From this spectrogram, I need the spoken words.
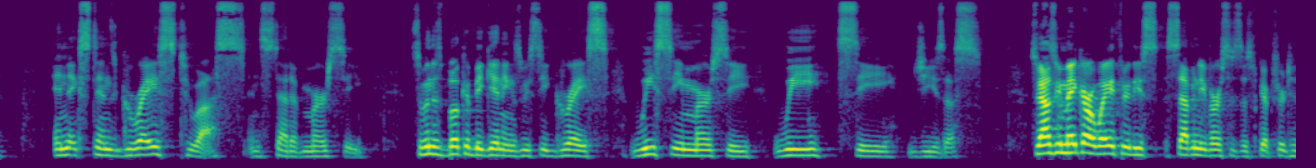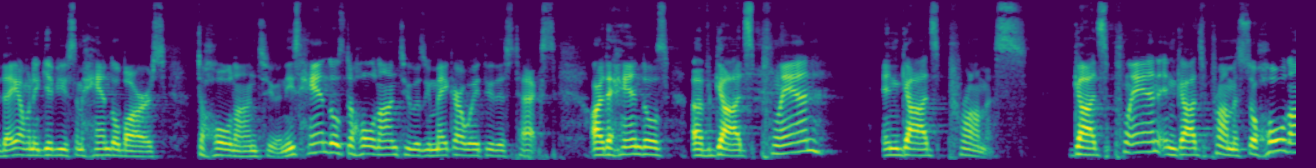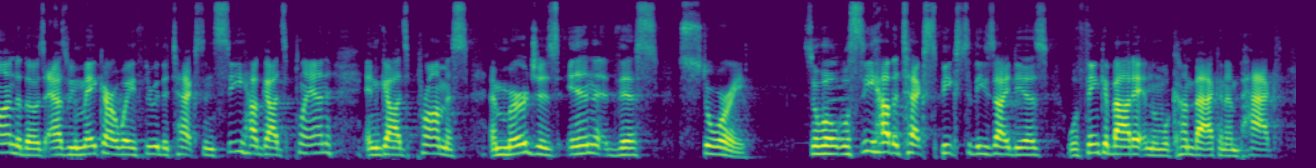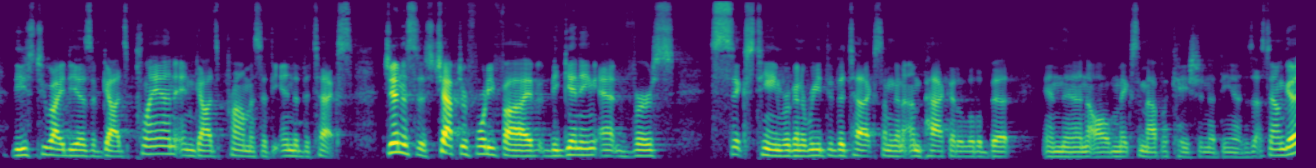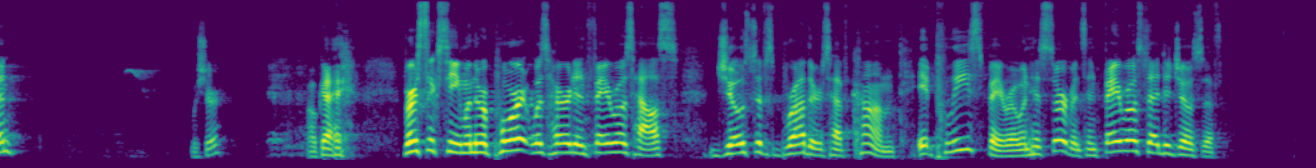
and extends grace to us instead of mercy. So in this book of beginnings, we see grace, we see mercy, we see Jesus. So, as we make our way through these 70 verses of Scripture today, I want to give you some handlebars to hold on to. And these handles to hold on to as we make our way through this text are the handles of God's plan and God's promise. God's plan and God's promise. So hold on to those as we make our way through the text and see how God's plan and God's promise emerges in this story. So we'll, we'll see how the text speaks to these ideas. We'll think about it, and then we'll come back and unpack these two ideas of God's plan and God's promise at the end of the text. Genesis chapter 45, beginning at verse 16. We're going to read through the text. I'm going to unpack it a little bit, and then I'll make some application at the end. Does that sound good? We sure? Okay. Verse 16 When the report was heard in Pharaoh's house, Joseph's brothers have come. It pleased Pharaoh and his servants. And Pharaoh said to Joseph,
